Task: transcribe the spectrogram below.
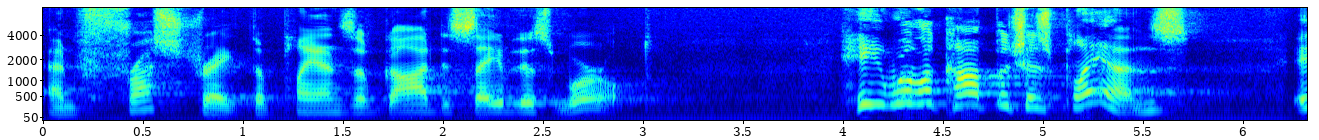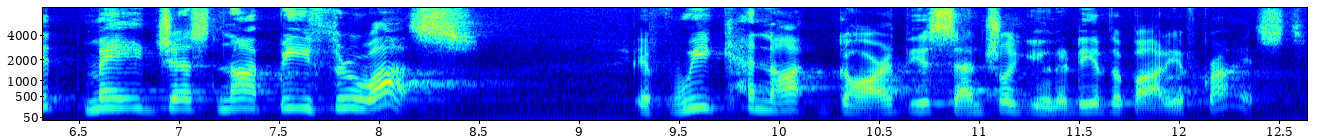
and frustrate the plans of God to save this world. He will accomplish his plans. It may just not be through us if we cannot guard the essential unity of the body of Christ.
